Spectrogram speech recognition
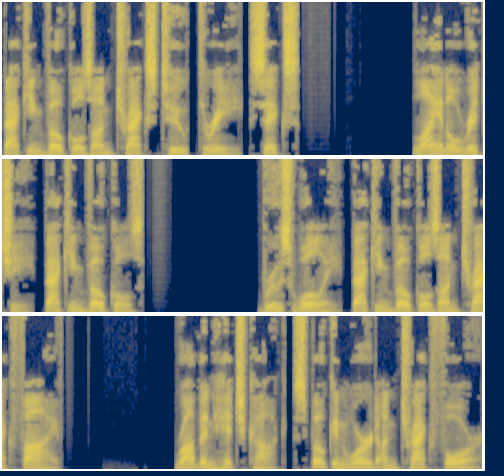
backing vocals on tracks 2, 3, 6 Lionel Richie, backing vocals Bruce Woolley, backing vocals on track 5 Robyn Hitchcock, spoken word on track 4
